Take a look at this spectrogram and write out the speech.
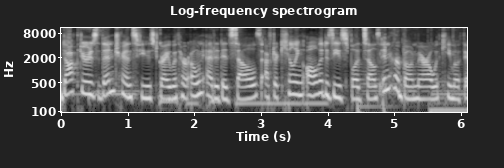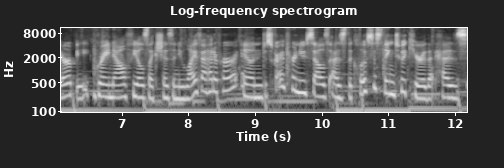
Doctors then transfused Gray with her own edited cells after killing all the diseased blood cells in her bone marrow with chemotherapy. Gray now feels like she has a new life ahead of her and described her new cells as the closest thing to a cure that has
